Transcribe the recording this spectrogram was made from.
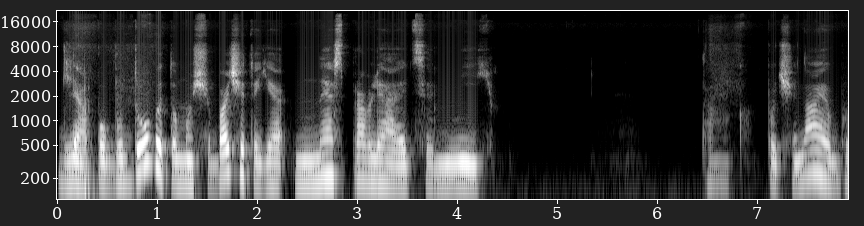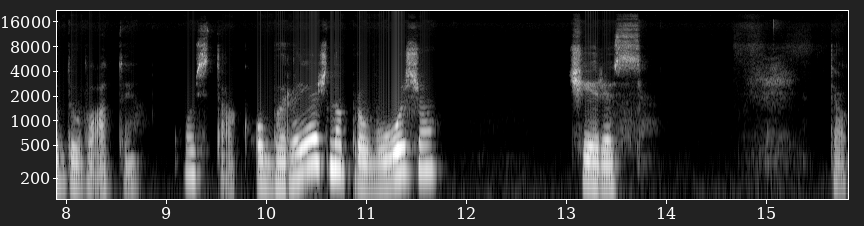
для побудови, тому що, бачите, я не справляється мій. Так, починаю будувати. Ось так. Обережно провожу через. Так,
